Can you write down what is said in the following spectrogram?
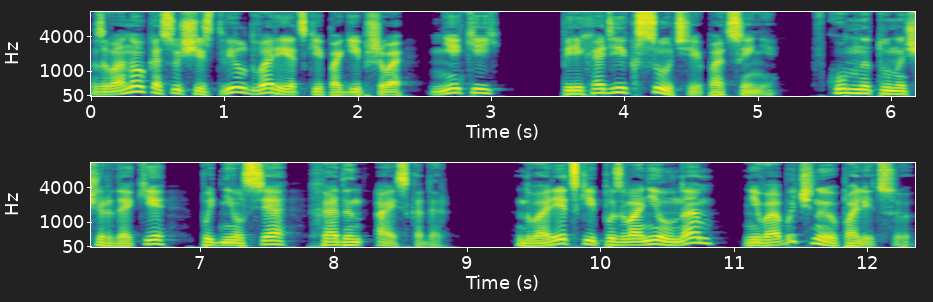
Звонок осуществил дворецкий погибшего, некий Переходи к сути, Пацини. В комнату на чердаке поднялся Хаден Айскадер. Дворецкий позвонил нам, не в обычную полицию.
